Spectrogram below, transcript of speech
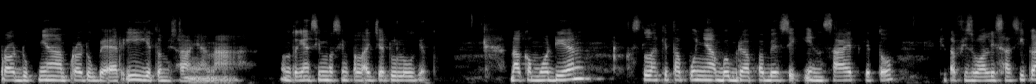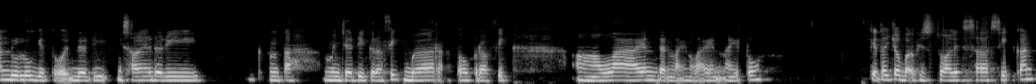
produknya, produk BRI gitu misalnya. Nah, untuk yang simple-simple aja dulu gitu. Nah, kemudian setelah kita punya beberapa basic insight gitu, kita visualisasikan dulu gitu dari misalnya dari entah menjadi grafik bar atau grafik uh, line dan lain-lain. Nah, itu kita coba visualisasikan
